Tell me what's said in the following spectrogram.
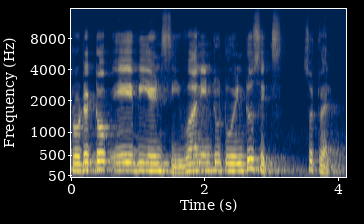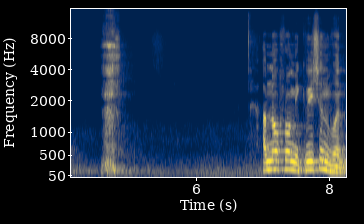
Product of A B and C one into two into six so twelve अब now from equation one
